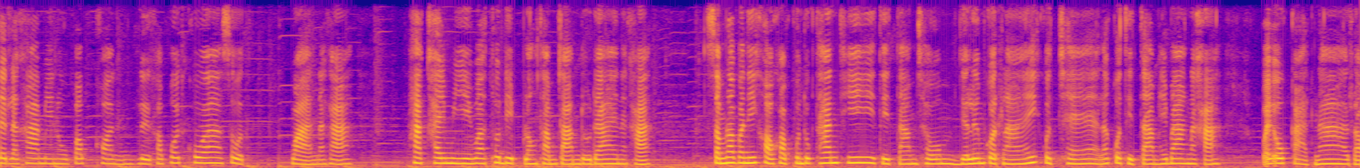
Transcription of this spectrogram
ร็จแล้วค่ะเมนูป๊อปคอร์นหรือข้าวโพดคั่วสดหวานนะคะ หากใครมีวัตถุดิบลองทำตามดูได้นะคะสำหรับวันนี้ขอขอบคุณทุกท่านที่ติดตามชม อย่าลืมกดไลค์กดแชร์ และกดติดตามให้บ้างนะคะ ไว้โอกาสหน้าเรา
